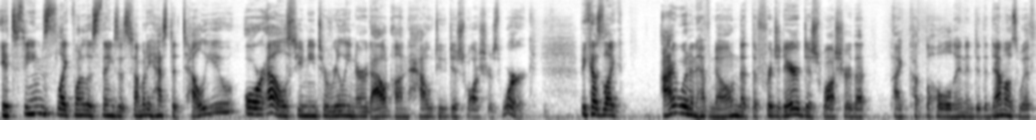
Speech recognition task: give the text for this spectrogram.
it seems like one of those things that somebody has to tell you, or else you need to really nerd out on how do dishwashers work. Because, like, I wouldn't have known that the Frigidaire dishwasher that I cut the hole in and did the demos with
